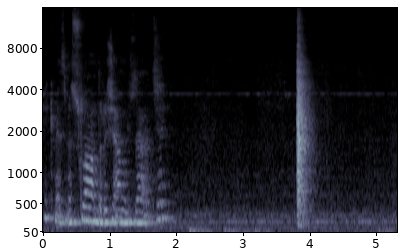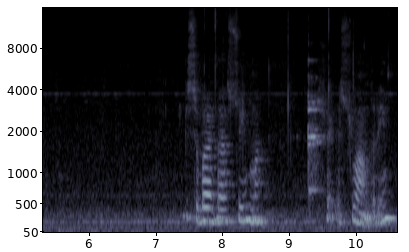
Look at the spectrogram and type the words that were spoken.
Pekmezimi sulandıracağım güzelce. Bir su bardağı suyumu şöyle sulandırayım.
